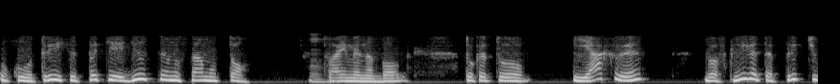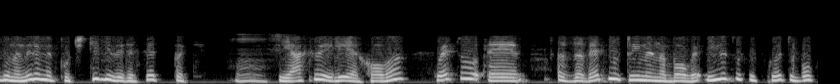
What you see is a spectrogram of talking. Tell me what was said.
около 30 пъти единствено само то. Това име на Бога. Докато Яхве в книгата Притчи го намираме почти 90 пъти. Яхве или Ехова, което е заветното име на Бога. Името, с което Бог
